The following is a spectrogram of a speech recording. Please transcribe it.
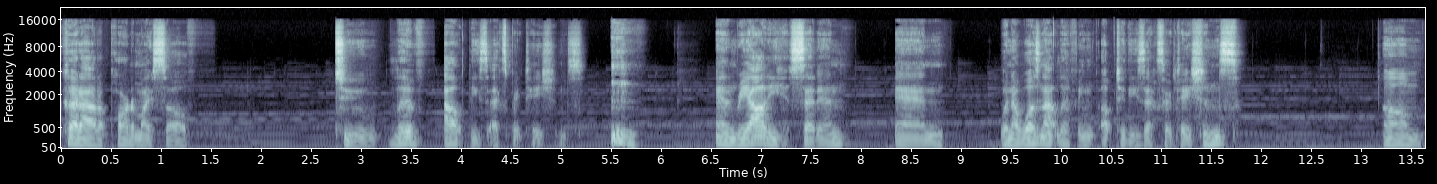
cut out a part of myself to live out these expectations. and reality set in, and when I was not living up to these expectations. Um,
